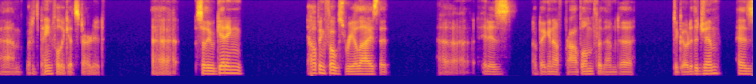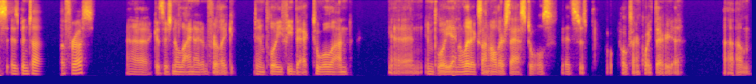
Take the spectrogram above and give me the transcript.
um, but it's painful to get started. Uh, so they were getting helping folks realize that uh, it is a big enough problem for them to to go to the gym has has been tough for us because uh, there's no line item for like an employee feedback tool on and employee analytics on all their SaaS tools. It's just folks aren't quite there yet. Um,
